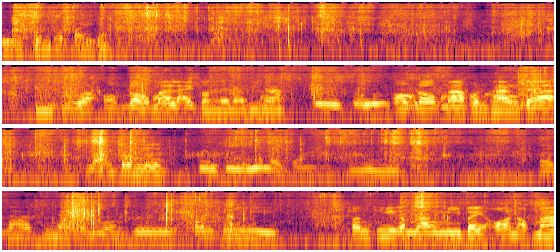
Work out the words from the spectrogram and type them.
ดูต้นต่อไปกันนี่ถือว่าออกดอกมาหลายต้นเลยนะพี่นะเป็นเป็นนึงออกดอกมาค่อนข้างจะ หลายต้นเลยเป็นตัวนี้อะไรกันอืมแต่หน้าที่น่าเป็นห่วงคือต้นที่ต้นที่กำลังมีใบอ่อนออกมา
